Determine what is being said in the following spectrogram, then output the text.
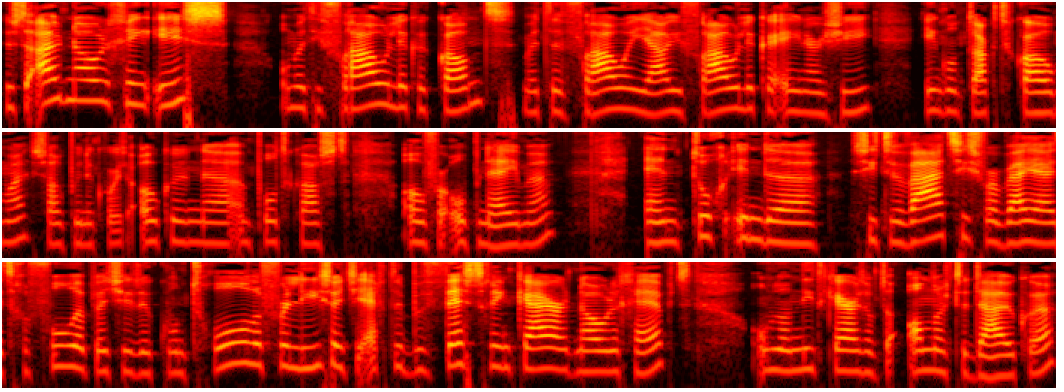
Dus de uitnodiging is om met die vrouwelijke kant, met de vrouw in jou, je vrouwelijke energie, in contact te komen. Zal ik binnenkort ook een, uh, een podcast over opnemen. En toch in de situaties waarbij jij het gevoel hebt dat je de controle verliest, dat je echt de bevestiging keihard nodig hebt, om dan niet keihard op de ander te duiken.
